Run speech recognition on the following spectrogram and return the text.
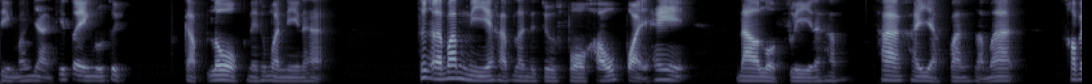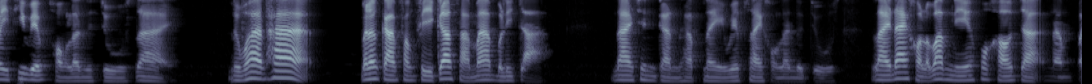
สิ่งบางอย่างที่ตัวเองรู้สึกกับโลกในทุกวันนี้นะฮะซึ่งอัลบั้มนี้ครับ Run the Juice 4เขาปล่อยให้ ดาวน์โหลดฟรีนะครับ ถ้าใครอยากฟังสามารถเข้าไปที่เว็บของ Run the Juice ได้ หรือว่าถ้าไม่ต้องการฟังฟรีก็สามารถบริจาคได้เช่นกันครับในเว็บไซต์ของ Run the Juice รายได้ของอัลบั้มนี้พวกเขาจะนำไป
